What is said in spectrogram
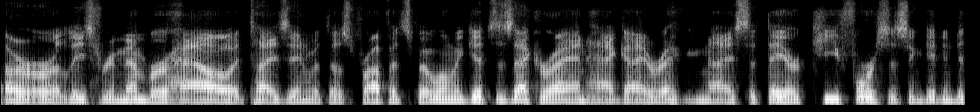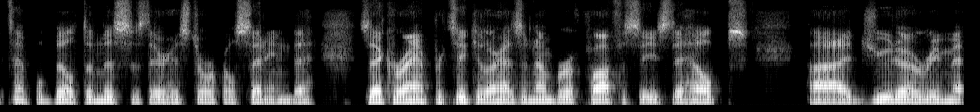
or, or, at least remember how it ties in with those prophets. But when we get to Zechariah and Haggai, recognize that they are key forces in getting the temple built, and this is their historical setting. The Zechariah in particular has a number of prophecies that helps uh, Judah re-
